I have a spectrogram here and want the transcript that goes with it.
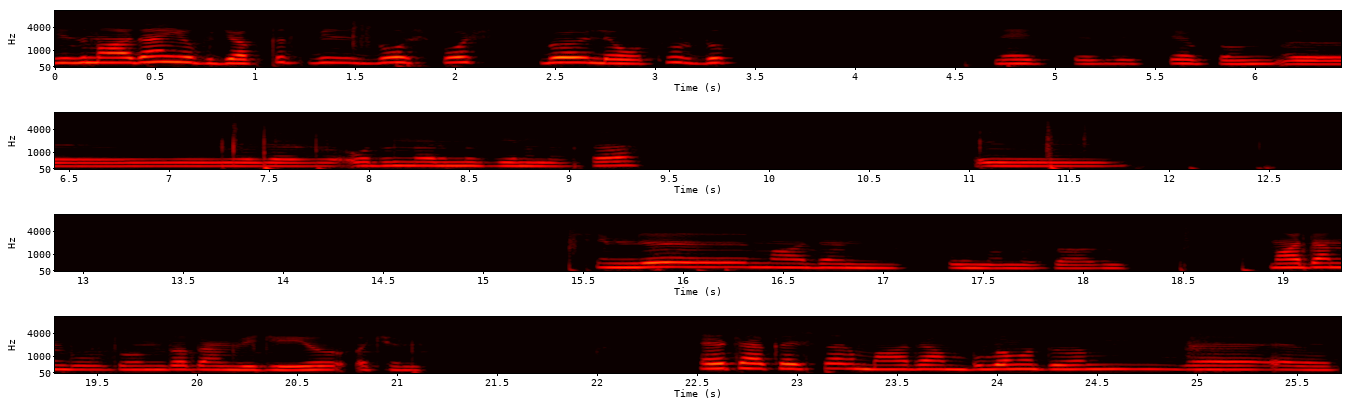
biz maden yapacaktık. Biz boş boş böyle oturduk. Neyse biz şey yapalım. Ee, odunlarımız yanımızda. Ee, şimdi maden bulmamız lazım. Maden bulduğumda ben videoyu açarım. Evet arkadaşlar maden bulamadım ve evet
